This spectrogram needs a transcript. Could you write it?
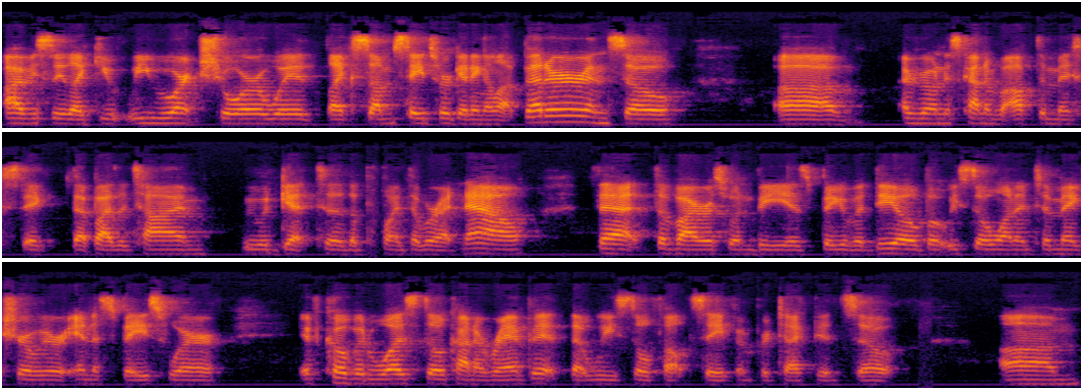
obviously, like you, we weren't sure with like some states were getting a lot better, and so um, everyone is kind of optimistic that by the time we would get to the point that we're at now, that the virus wouldn't be as big of a deal. But we still wanted to make sure we were in a space where if COVID was still kind of rampant, that we still felt safe and protected. So, um,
